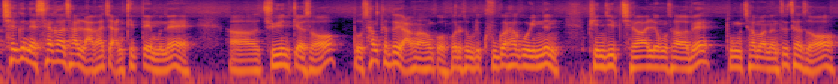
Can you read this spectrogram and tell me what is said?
최근에 새가 잘 나가지 않기 때문에 아, 주인께서 또 상태도 양호하고 그래서 우리 구가 하고 있는 빈집 재활용 사업에 동참하는 뜻에서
